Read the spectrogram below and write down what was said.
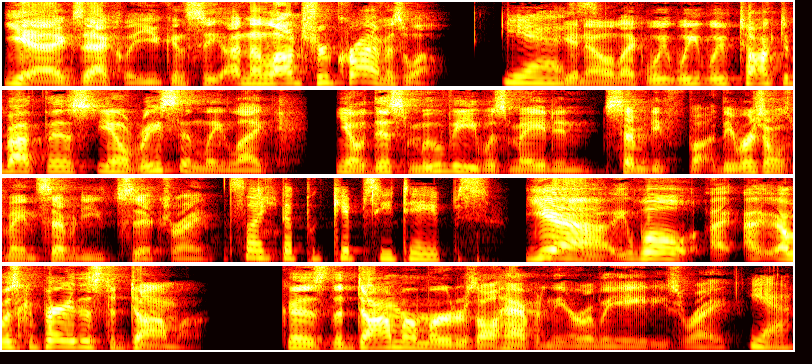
Yeah, exactly. You can see and a lot of true crime as well. Yes. You know, like we, we we've talked about this, you know, recently. Like you know, this movie was made in seventy five. The original was made in seventy six, right? it's like the Poughkeepsie tapes. Yeah. Well, I, I was comparing this to Dahmer because the Dahmer murders all happened in the early '80s, right? Yeah.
